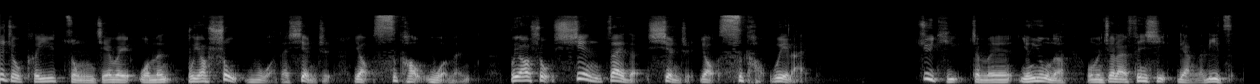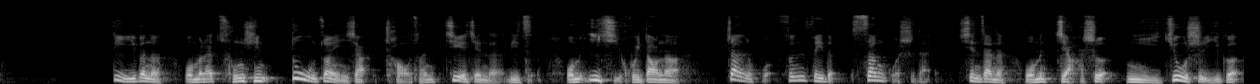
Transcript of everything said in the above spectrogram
这就可以总结为：我们不要受我的限制，要思考我们；不要受现在的限制，要思考未来。具体怎么应用呢？我们就来分析两个例子。第一个呢，我们来重新杜撰一下草船借箭的例子。我们一起回到那战火纷飞的三国时代。现在呢，我们假设你就是一个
